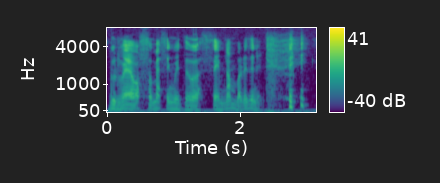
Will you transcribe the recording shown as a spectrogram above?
a good way of messing with the same number, isn't it?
